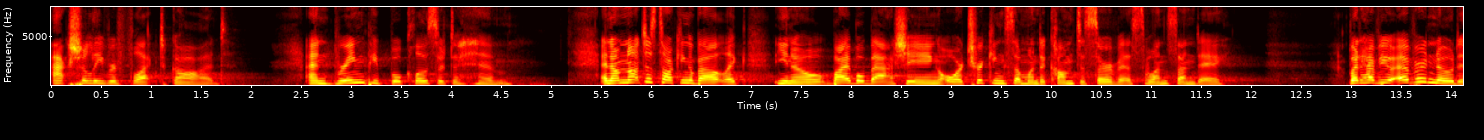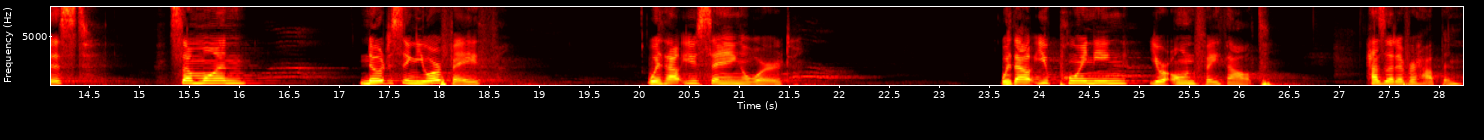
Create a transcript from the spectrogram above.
actually reflect God and bring people closer to Him? And I'm not just talking about like, you know, Bible bashing or tricking someone to come to service one Sunday. But have you ever noticed Someone noticing your faith without you saying a word, without you pointing your own faith out. Has that ever happened?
